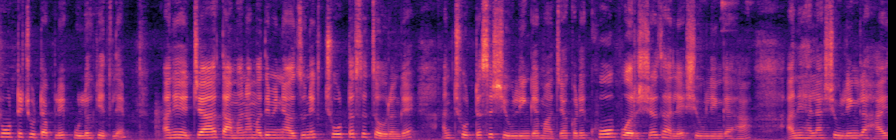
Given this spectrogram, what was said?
छोटे छोटे आपले फुलं घेतले. आणि ह्याच्या तामणामध्ये मी अजून एक छोटंसं चौरंग आहे. आणि छोटंसं शिवलिंग आहे. माझ्याकडे खूप वर्ष झाले शिवलिंग आहे हा. आणि ह्याला शिवलिंगला हाय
